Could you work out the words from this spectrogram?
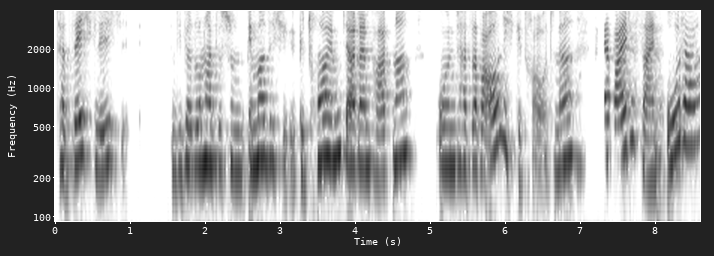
tatsächlich, die Person hat es schon immer sich geträumt, ja, dein Partner, und hat es aber auch nicht getraut, ne? Mhm. Kann ja beides sein. Oder,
